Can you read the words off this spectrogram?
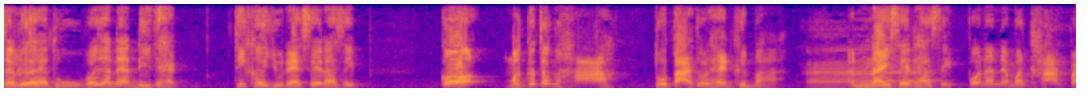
จะเหลือแค่ถูกเพราะฉะนั้น d t แทที่เคยอยู่ในเซต50ก็มันก็ต้องหา ตัวตายตัวแทนขึ้นมา อ่า ในเซต50 เพราะฉะนั้นเนี่ยมันขาดไป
